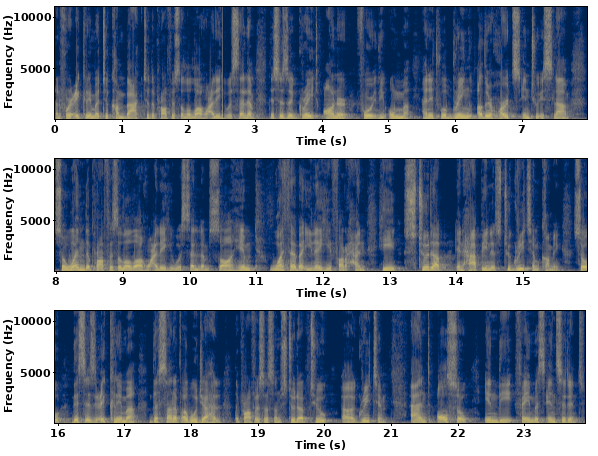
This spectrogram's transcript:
and for Ikrimah to come back to the Prophet ﷺ, this is a great honor for the Ummah and it will bring other hearts into Islam. So when the Prophet ﷺ saw him, وَثَبَ إِلَيْهِ فَرْحًا He stood up in happiness happiness to greet him coming. So this is Ikrimah, the son of Abu Jahl. The Prophet ﷺ stood up to uh, greet him. And also in the famous incident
